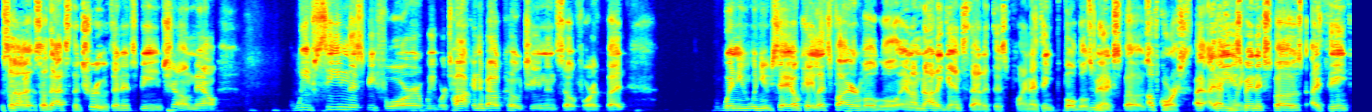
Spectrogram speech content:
It's so not. so that's the truth, and it's being shown now. We've seen this before. We were talking about coaching and so forth, but when you when you say okay, let's fire Vogel, and I'm not against that at this point. I think Vogel's been Yeah. exposed. Of course. I, I think he's been exposed. I think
